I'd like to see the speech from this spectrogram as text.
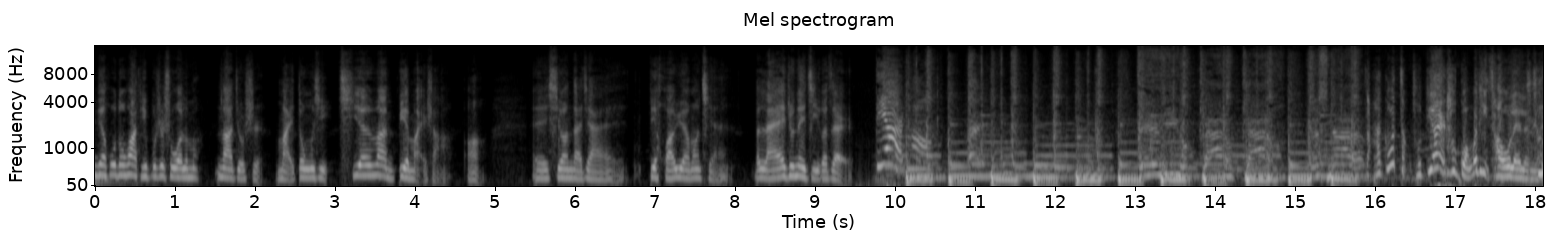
今天互动话题不是说了吗？那就是买东西千万别买啥啊！呃，希望大家别花冤枉钱，本来就那几个字儿。第二套，咋还给我整出第二套广播体操来了呢？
